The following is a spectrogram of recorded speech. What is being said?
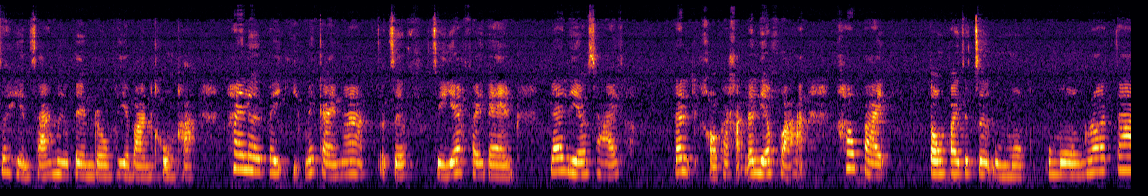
จะเห็นซ้ายมือเป็นโรงพยาบาลคงค่ะ ให้เลยไปอีกไม่ไกลมาก จะเจอสี่แยกไฟแดง และเลี้ยวซ้ายและขออภัยค่ะและเลี้ยวขวา เข้าไปตรงไปจะเจออุโมงค์อุโมงค์รอดใต้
